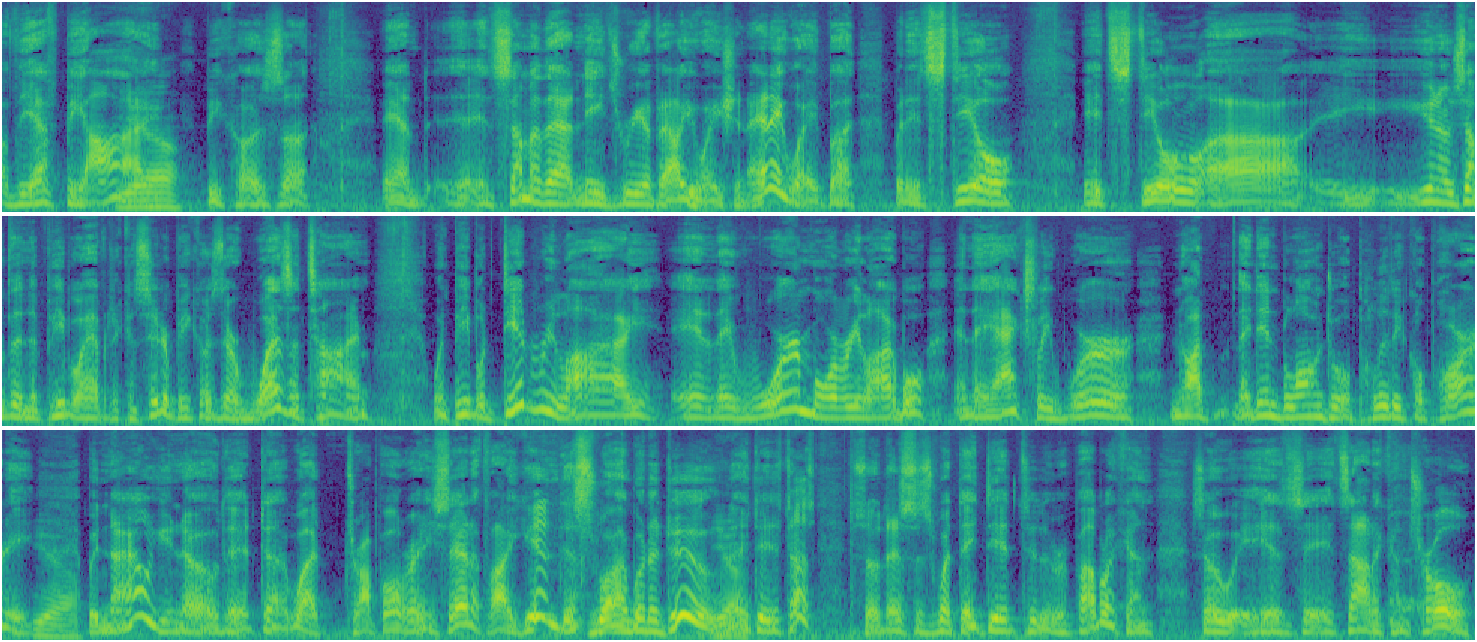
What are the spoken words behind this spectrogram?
of the FBI Yeah. because uh, and and some of that needs reevaluation anyway. But but it's still it's still uh, you know something that people have to consider because there was a time when people did rely and they were more reliable and they actually were not they didn't belong to a political party. Yeah. But now you know that uh, what Trump already said. If I get this is what I'm going to do. Yeah. It, it does. So this is what they did to the Republican. So it's it's out of control.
